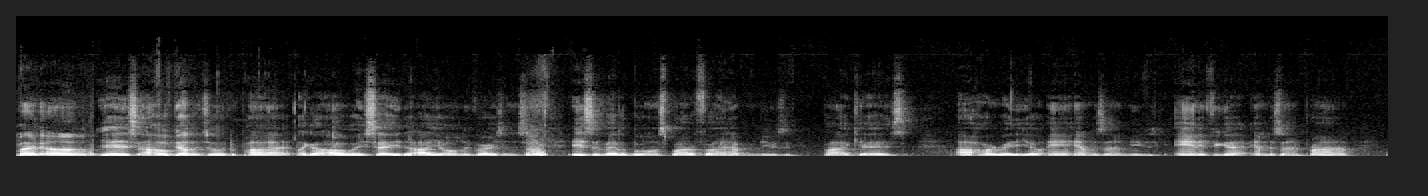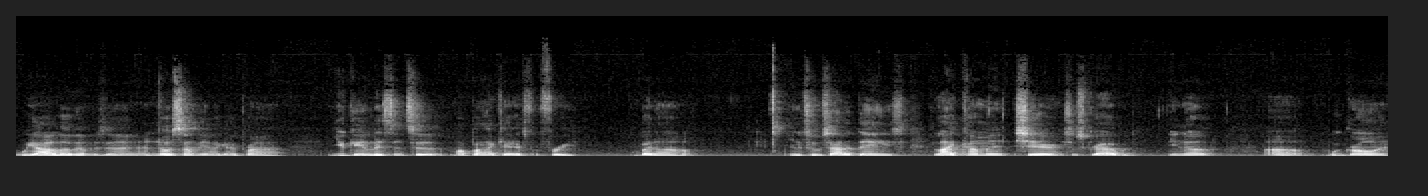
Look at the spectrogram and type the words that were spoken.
But um, yes, I hope y'all enjoyed the pod. Like I always say, the audio only versions is available on Spotify, Apple Music, Podcasts, iHeartRadio, and Amazon Music. And if you got Amazon Prime, we all love Amazon. I know some of y'all got Prime. You can listen to my podcast for free. But um, YouTube side of things, like, comment, share, subscribe. You know, um, we're growing.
